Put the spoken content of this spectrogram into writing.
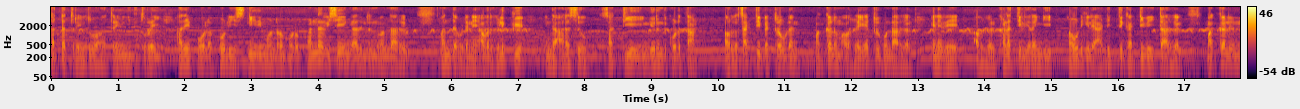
சட்டத்துறை நிர்வாகத்துறை நீதித்துறை அதே போல போலீஸ் நீதிமன்றம் போன்ற பல விஷயங்கள் அதிலிருந்து வந்தார்கள். வந்தவுடனே அவர்களுக்கு இந்த அரசு சக்தியை இங்கிருந்து கொடுத்தான். அவர்கள் சக்தி பெற்றவுடன் மக்களும் அவர்களை ஏற்றுக்கொண்டார்கள். எனவே அவர்கள் களத்தில் இறங்கி ரவுடிகளை அடித்து கட்டி வைத்தார்கள். மக்களின்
